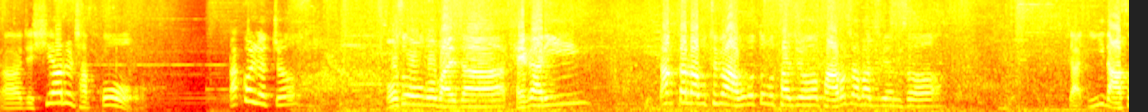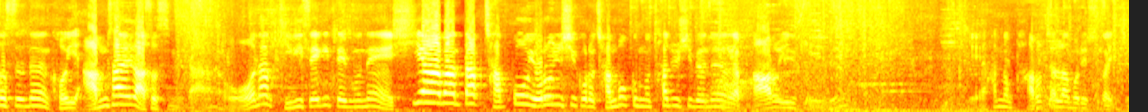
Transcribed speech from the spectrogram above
자 이제 시야를 잡고 딱 걸렸죠? 어서오고 말자. 대가리. 딱 달라붙으면 아무것도 못하죠. 바로 잡아주면서 자 이 나서스는 거의 암살 나서스입니다. 워낙 딜이 세기 때문에 시야만 딱 잡고 요런 식으로 잠복근무 타주시면은 바로 1킬 예, 한 명 바로 잘라버릴 수가 있죠.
